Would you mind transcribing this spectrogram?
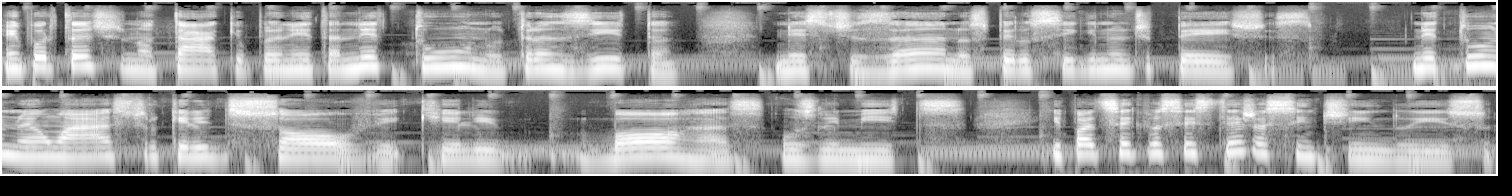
É importante notar que o planeta Netuno transita nestes anos pelo signo de Peixes. Netuno é um astro que ele dissolve, que ele borra os limites. E pode ser que você esteja sentindo isso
